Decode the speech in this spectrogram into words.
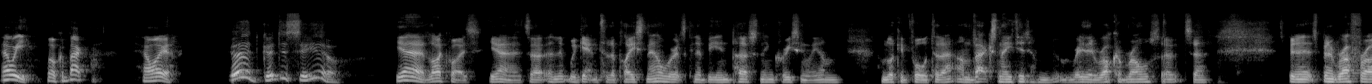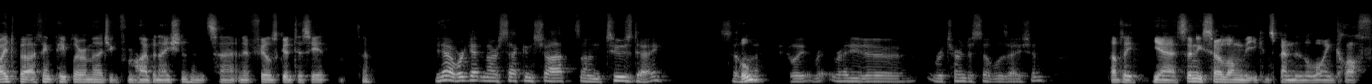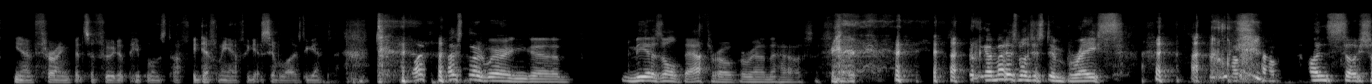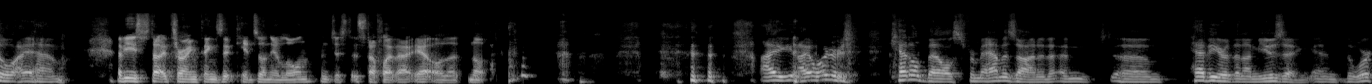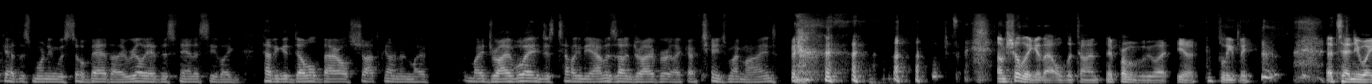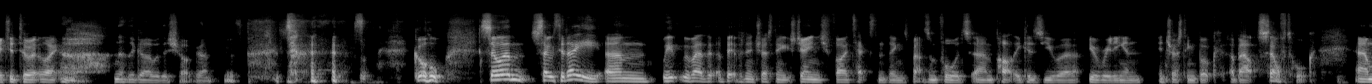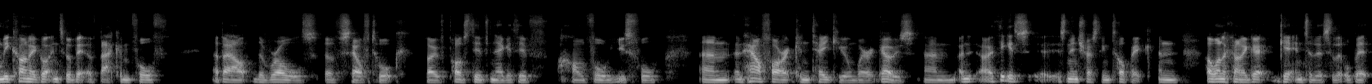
Howie, welcome back. How are you? Good, good to see you. Yeah, likewise. Yeah, it's, uh, and we're getting to the place now where it's going to be in person increasingly. I'm, I'm looking forward to that. I'm vaccinated. I'm ready to rock and roll. So it's, a, it's been, a, it's been a rough ride, but I think people are emerging from hibernation, and it's, uh, and it feels good to see it. So. Yeah, we're getting our second shots on Tuesday. So cool. ready to return to civilization. Lovely. Yeah, it's only so long that you can spend in the loincloth, you know, throwing bits of food at people and stuff. We definitely have to get civilized again. I've started wearing uh, Mia's old bathrobe around the house. I might as well just embrace how, how unsocial I am. Have you started throwing things at kids on your lawn and just stuff like that yet, or not? I I ordered kettlebells from Amazon and and um, heavier than I'm using. And the workout this morning was so bad that I really had this fantasy of like having a double barrel shotgun in my my driveway and just telling the Amazon driver like I've changed my mind. I'm sure they get that all the time. They're probably like, yeah, completely attenuated to it. Like, another guy with a shotgun. cool. So, um, so today, um, we, have had a bit of an interesting exchange via text and things, backwards and forwards. Um, partly because you were you were reading an interesting book about self talk, and we kind of got into a bit of back and forth about the roles of self talk, both positive, negative, harmful, useful, um, and how far it can take you and where it goes. Um, and I think it's it's an interesting topic, and I want to kind of get get into this a little bit,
